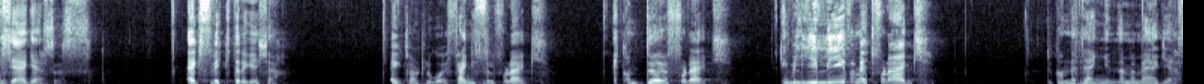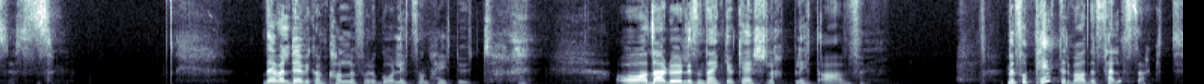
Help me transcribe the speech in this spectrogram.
Ikke jeg, Jesus. Jeg svikter deg ikke. Jeg er klar til å gå i fengsel for deg. Jeg kan dø for deg. Jeg vil gi livet mitt for deg. Du kan regne med meg, Jesus. Det er vel det vi kan kalle for å gå litt sånn høyt ut. Og der du liksom tenker OK, slapp litt av. Men for Peter var det selvsagt.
